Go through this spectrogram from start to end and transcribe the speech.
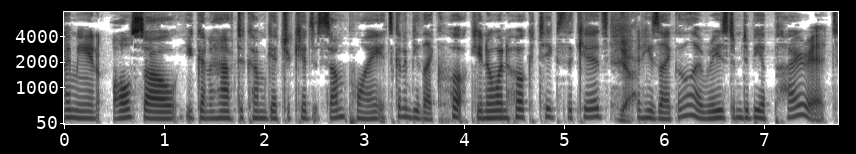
I mean, also, you're going to have to come get your kids at some point. It's going to be like Hook. You know, when Hook takes the kids Yeah. and he's like, Oh, I raised him to be a pirate.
